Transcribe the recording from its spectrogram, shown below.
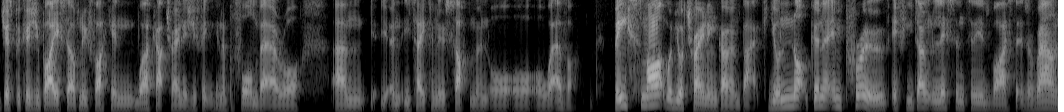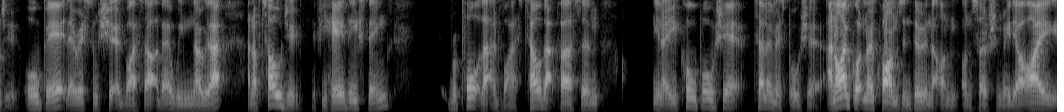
just because you buy yourself new fucking workout trainers, you think you're going to perform better or um, you, you, take a new supplement or, or, or whatever. Be smart with your training going back. You're not going to improve if you don't listen to the advice that is around you, albeit there is some shit advice out there. We know that. And I've told you, if you hear these things, report that advice. Tell that person, you know, you call bullshit, tell him it's bullshit. And I've got no qualms in doing that on, on social media. I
